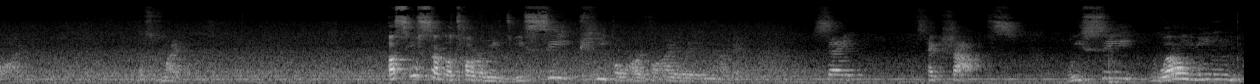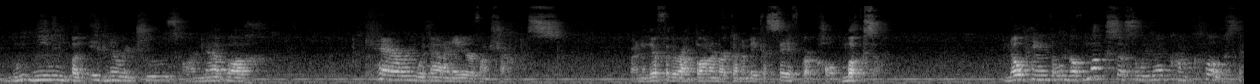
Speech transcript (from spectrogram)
why. This is my point. Us Torah means we see people are violating that. Say, let's take Shabbos. We see well-meaning meaning but ignorant Jews are nebuch, caring without an Eruv on Shabbos. Right? And therefore the Rabbanan are going to make a safeguard called muksa. No handling of muksa, so we won't come close to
